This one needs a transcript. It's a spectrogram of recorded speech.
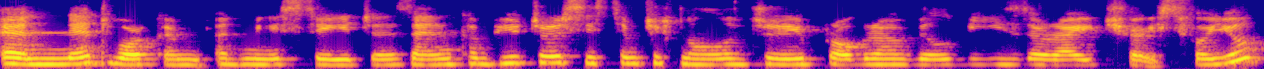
and network administrator, then computer system technology program will be the right choice for you.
